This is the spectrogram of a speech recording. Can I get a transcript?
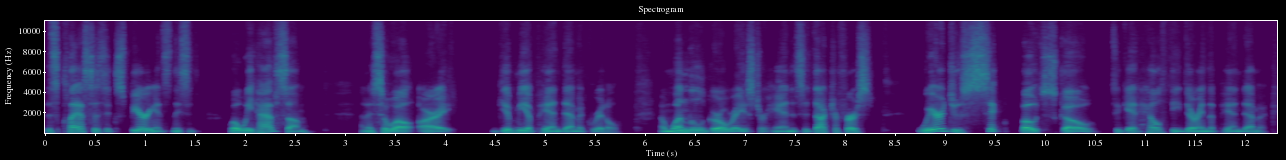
this class has experienced. And they said, well, we have some. And I said, well, all right, give me a pandemic riddle. And one little girl raised her hand and said, Dr. First, where do sick boats go to get healthy during the pandemic?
